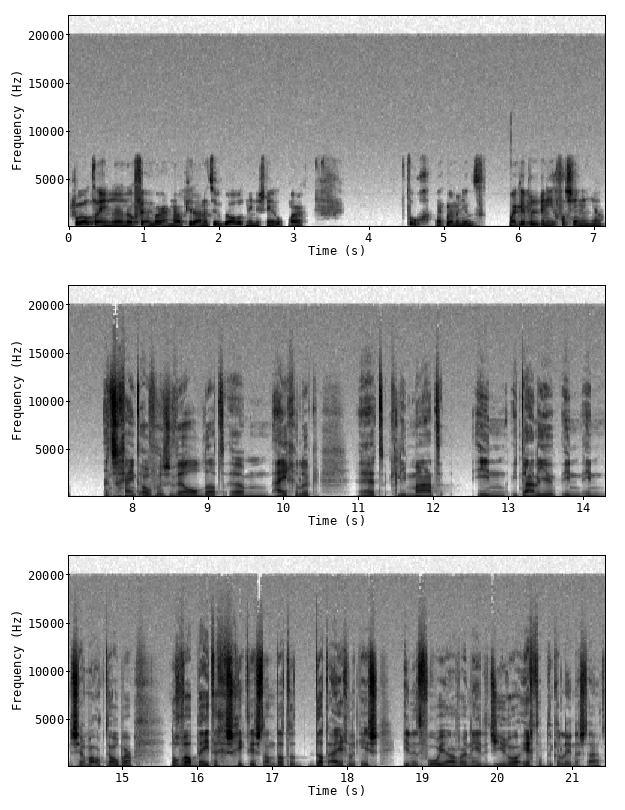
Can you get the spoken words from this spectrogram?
Vuelta in uh, november, nou heb je daar natuurlijk wel wat minder sneeuw, maar toch, ik ben benieuwd. Maar ik heb er in ieder geval zin in, ja. Het schijnt overigens wel dat um, eigenlijk het klimaat in Italië in, in zeg maar oktober nog wel beter geschikt is dan dat het dat eigenlijk is in het voorjaar, wanneer de Giro echt op de kalender staat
